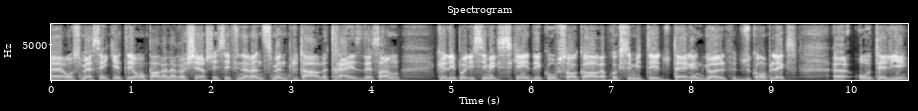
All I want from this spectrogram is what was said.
Euh, on se met à s'inquiéter. On part à la recherche. Et c'est finalement une semaine plus tard, le 13 décembre, que les policiers mexicains découvrent son corps à proximité du terrain de golf du complexe euh, hôtelier.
